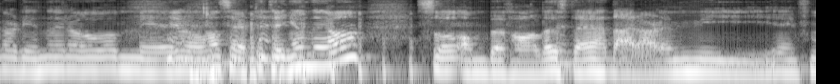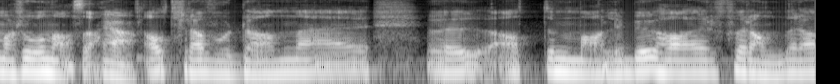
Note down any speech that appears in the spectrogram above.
gardiner og mer avanserte ting enn det, òg, så anbefales det. Der er det mye informasjon, altså. Ja. Alt fra hvordan eh, at Malibu har forandra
